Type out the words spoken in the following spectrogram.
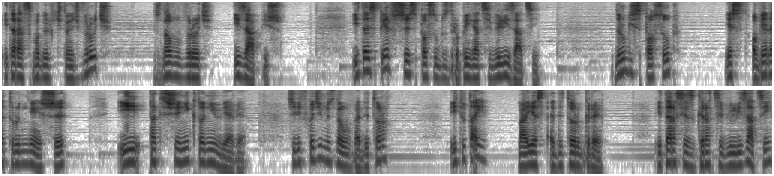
i teraz mogę kliknąć wróć, znowu wróć i zapisz. I to jest pierwszy sposób zrobienia cywilizacji. Drugi sposób jest o wiele trudniejszy i praktycznie nikt o nim nie wie. Czyli wchodzimy znowu w edytor i tutaj jest edytor gry. I teraz jest gra cywilizacji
